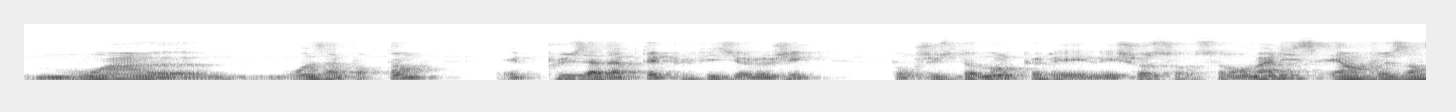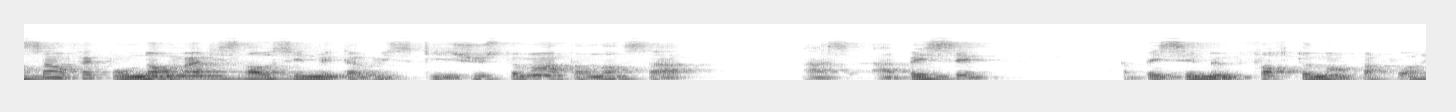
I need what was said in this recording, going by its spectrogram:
moins, euh, moins importante, est plus adapté, plus physiologique, pour justement que les, les, choses se normalisent. Et en faisant ça, en fait, on normalisera aussi le métabolisme qui, justement, a tendance à, à, à baisser, à baisser même fortement parfois,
